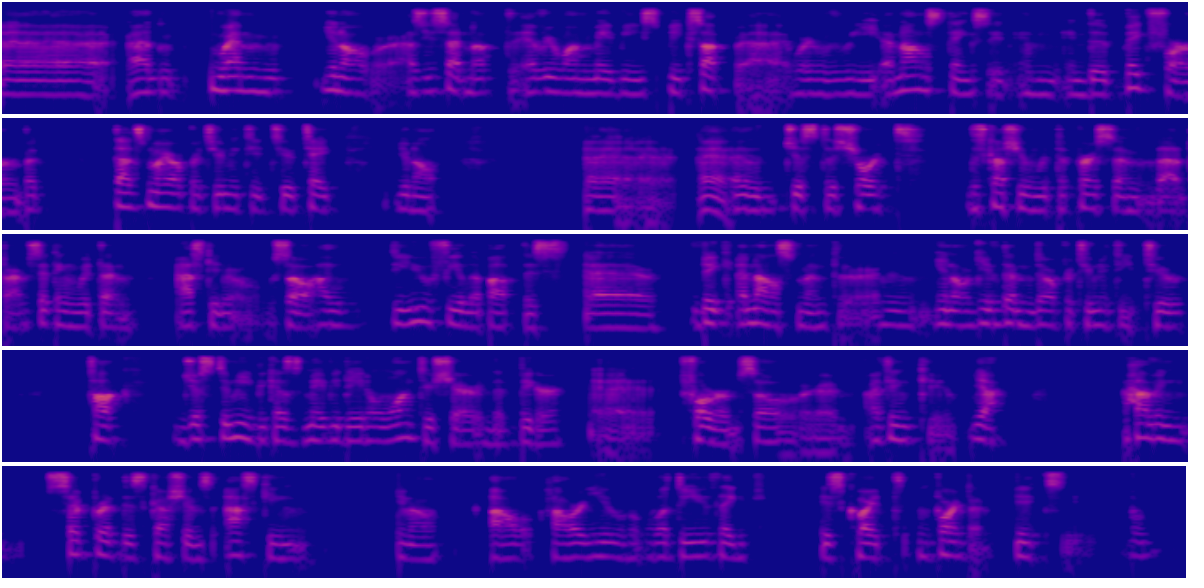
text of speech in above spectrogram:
uh, and when you know as you said not everyone maybe speaks up uh, when we announce things in, in in the big forum but that's my opportunity to take you know uh, uh, just a short discussion with the person that i'm sitting with and asking so how do you feel about this uh, big announcement? And you know give them the opportunity to talk just to me because maybe they don't want to share in the bigger uh, forum. So uh, i think uh, yeah having separate discussions asking you know how how are you? What do you think is quite important? It's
